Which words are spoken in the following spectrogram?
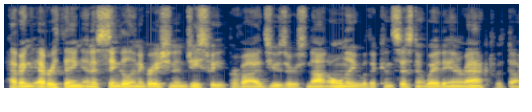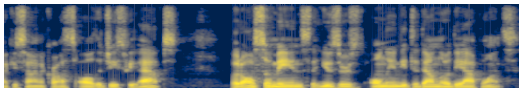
Having everything in a single integration in G Suite provides users not only with a consistent way to interact with DocuSign across all the G Suite apps, but also means that users only need to download the app once.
